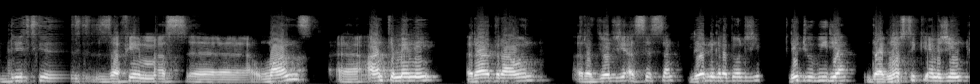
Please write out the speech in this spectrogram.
this is the famous uh, ones, uh, AuntMinnie, RadRound, Radiology Assistant, Learning Radiology, Radiopaedia, Diagnostic Imaging,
